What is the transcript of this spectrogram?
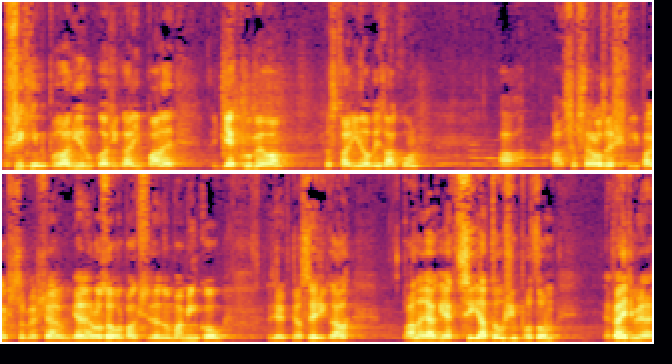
všichni mi podali ruku a říkali, pane, děkujeme vám. Dostali nový zákon. A, a jsme se rozešli, pak jsem ještě jeden rozhovor, pak s jednou maminkou. Já jsem říkal, pane, jak, jak chci, já toužím potom, veď mě.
